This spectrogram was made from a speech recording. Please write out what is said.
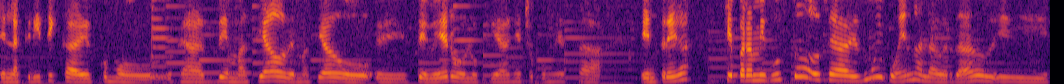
en la crítica es como, o sea, demasiado, demasiado eh, severo lo que han hecho con esta entrega, que para mi gusto, o sea, es muy buena, la verdad. Y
